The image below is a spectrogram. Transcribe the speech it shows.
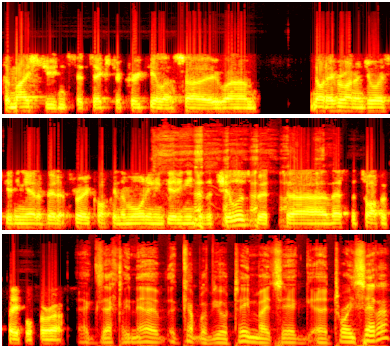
for most students, it's extracurricular. So. Um, not everyone enjoys getting out of bed at three o'clock in the morning and getting into the chillers, but uh, that's the type of people for us. Exactly. Now, a couple of your teammates here, uh, Troy Setter.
